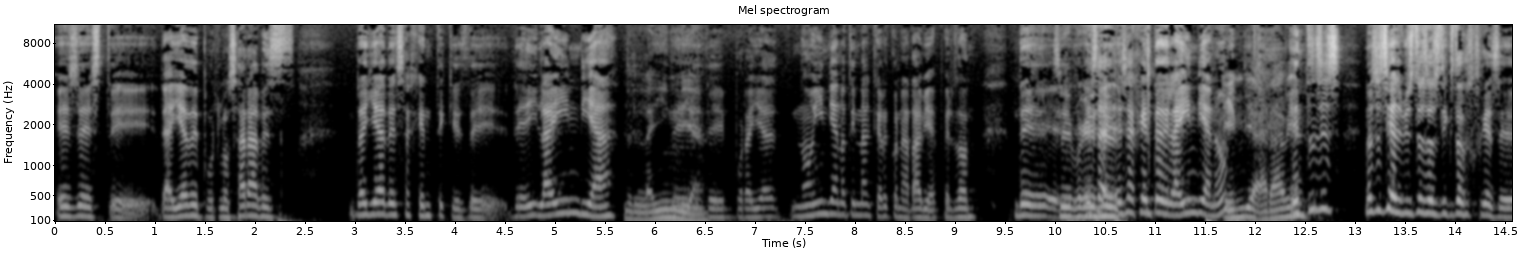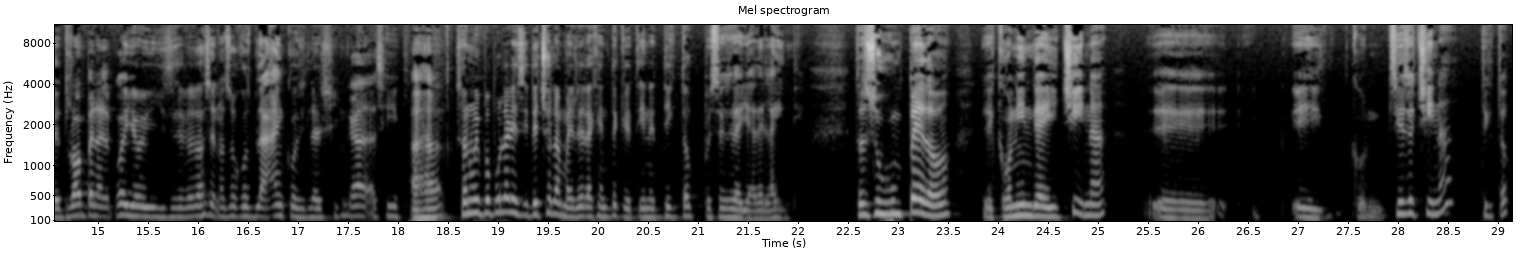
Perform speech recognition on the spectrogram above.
es de este, de allá de por los árabes, de allá de esa gente que es de, de la India. de la India. De, por allá. No, India no tiene nada que ver con Arabia, perdón. De Sí, porque esa, dice- esa gente de la India, ¿no? India, Arabia. Entonces, no sé si has visto esos TikToks que se rompen al cuello y se hacen los ojos blancos y la chingada así. Ajá. Son muy populares y de hecho la mayoría de la gente que tiene TikTok pues es de allá de la India. Entonces hubo un pedo eh, con India y China. eh, y con, ¿Sí es de China? TikTok?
